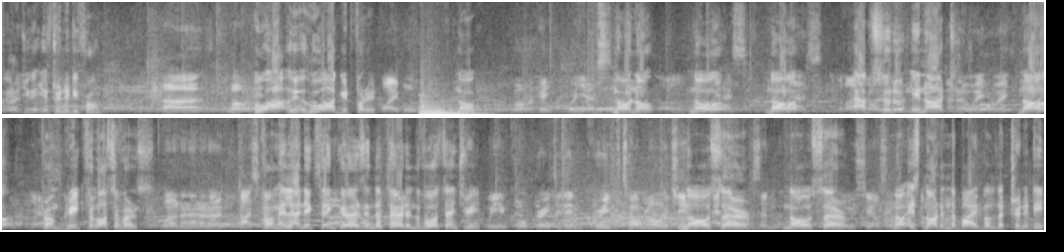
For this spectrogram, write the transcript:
where did you get your Trinity from? Uh, well, Who are who, who argued for it? Bible. No. Well, okay. Well, yes. No, no, no, Yes. no, Yes. Absolutely not. No, no, wait, wait. No, Yes. from Greek philosophers, Well, no, no, no, no. That's from Hellenic thinkers in the third and the fourth century. We incorporated in Greek terminology. No, sir. No, sir. ousia or something No, it's not in the Bible. The Trinity,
